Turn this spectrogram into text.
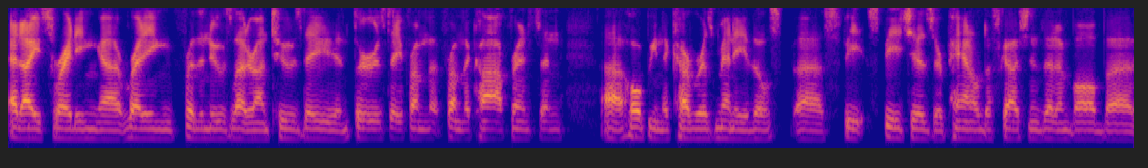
at ICE writing uh, writing for the newsletter on Tuesday and Thursday from the from the conference, and uh, hoping to cover as many of those uh, spe- speeches or panel discussions that involve uh,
